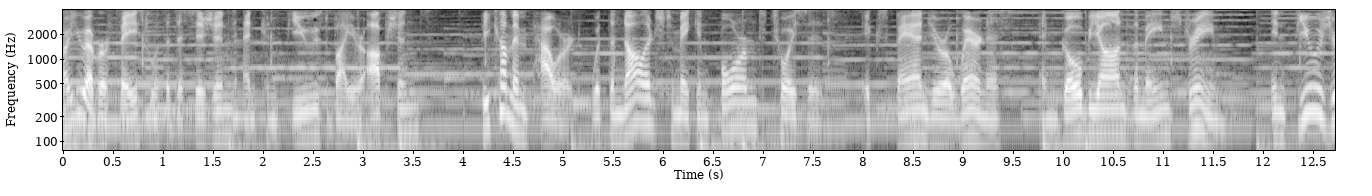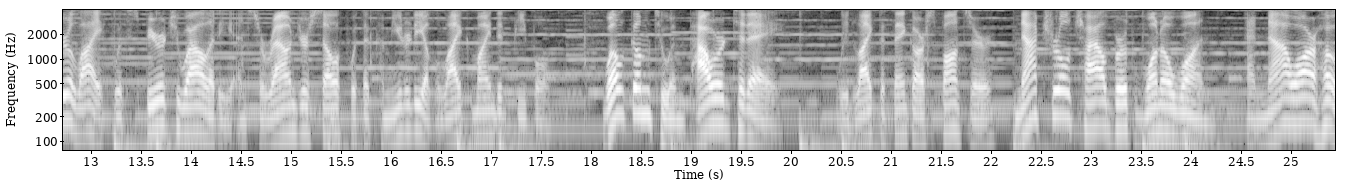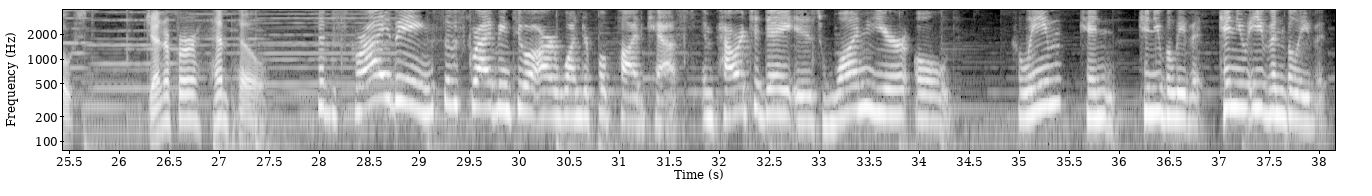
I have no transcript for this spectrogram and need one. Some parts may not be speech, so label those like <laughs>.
Are you ever faced with a decision and confused by your options? Become empowered with the knowledge to make informed choices, expand your awareness, and go beyond the mainstream. Infuse your life with spirituality and surround yourself with a community of like minded people. Welcome to Empowered Today. We'd like to thank our sponsor, Natural Childbirth 101, and now our host, Jennifer Hemphill. Subscribing, subscribing to our wonderful podcast. Empowered Today is one year old. Kaleem, can can you believe it? Can you even believe it?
